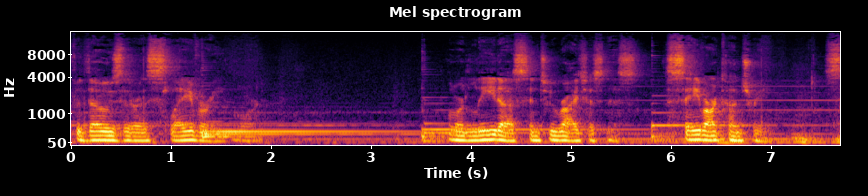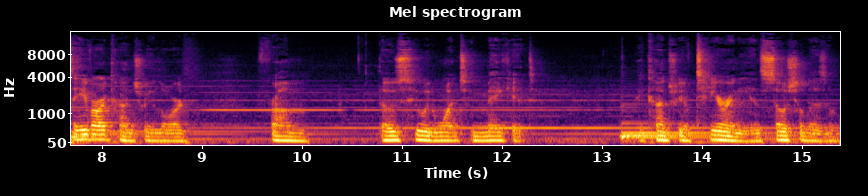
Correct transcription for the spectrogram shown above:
for those that are in slavery, Lord. Lord, lead us into righteousness. Save our country. Save our country, Lord, from those who would want to make it a country of tyranny and socialism.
